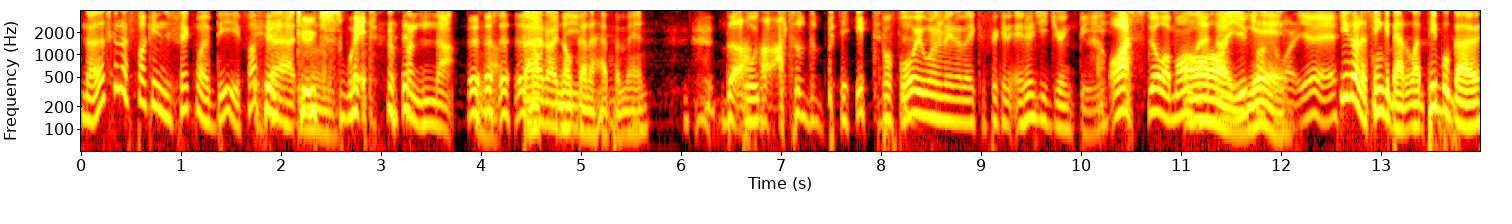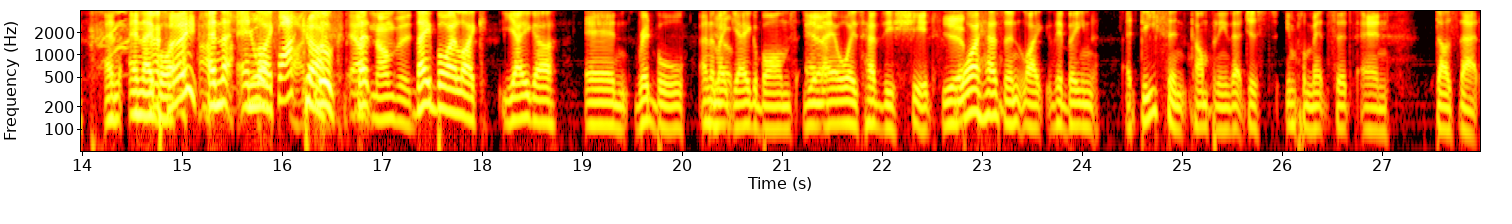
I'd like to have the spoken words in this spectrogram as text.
No, that's gonna fucking infect my beer. Fuck that. Gooch sweat. nah, No, bad not, idea. not gonna happen, man. the Well- heart of the pit. Before he wanted me to make a freaking energy drink beer. I still am on Oh, that. Don't you yeah. fucking worry. Yeah. You got to think about it. Like people go and and they buy See? and th- and You're like fucked up. look, that- Outnumbered. they buy like Jaeger and Red Bull and they make Jaeger bombs and Yep. they always have this shit. Yep. Why hasn't like there been a decent company that just implements it and does that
